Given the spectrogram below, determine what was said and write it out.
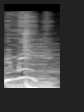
me,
